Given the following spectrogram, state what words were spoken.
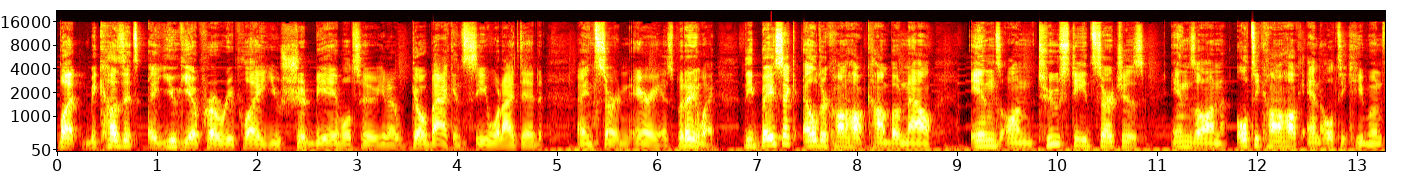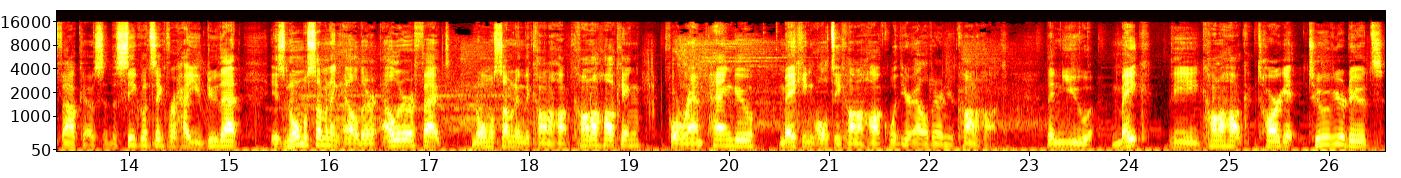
but because it's a Yu-Gi-Oh! Pro replay, you should be able to, you know, go back and see what I did in certain areas. But anyway, the basic Elder Cannahawk combo now ends on two steed searches, ends on Ulti Cannahawk and Ulti Kimun Falcos. The sequencing for how you do that is normal summoning Elder, Elder effect, normal summoning the Cannahawk, Cannahawking for Rampengu, making Ulti Cannahawk with your Elder and your Cannahawk. Then you make the Cannahawk target two of your dudes,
